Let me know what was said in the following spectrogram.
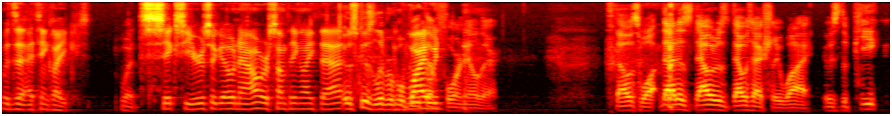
was that I think like what six years ago now or something like that. It was because Liverpool Why beat them would- four 0 there. That was why. That is that was that was actually why. It was the peak,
